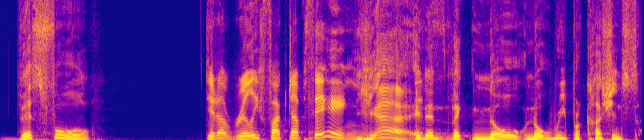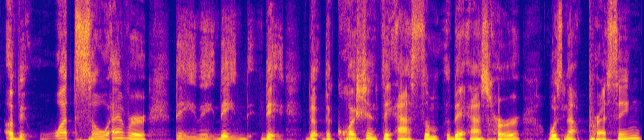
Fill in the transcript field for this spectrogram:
this fool. Did a really fucked up thing. Yeah, and then like no no repercussions of it whatsoever. They they they, they the, the questions they asked them they asked her was not pressing.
